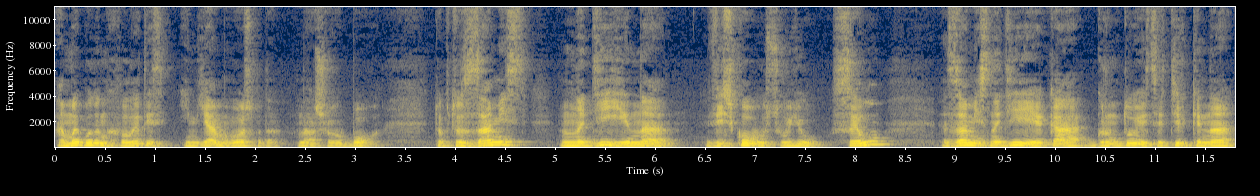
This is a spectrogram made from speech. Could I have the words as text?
а ми будемо хвалитись ім'ям Господа, нашого Бога. Тобто, замість надії на військову свою силу, замість надії, яка ґрунтується тільки на е,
